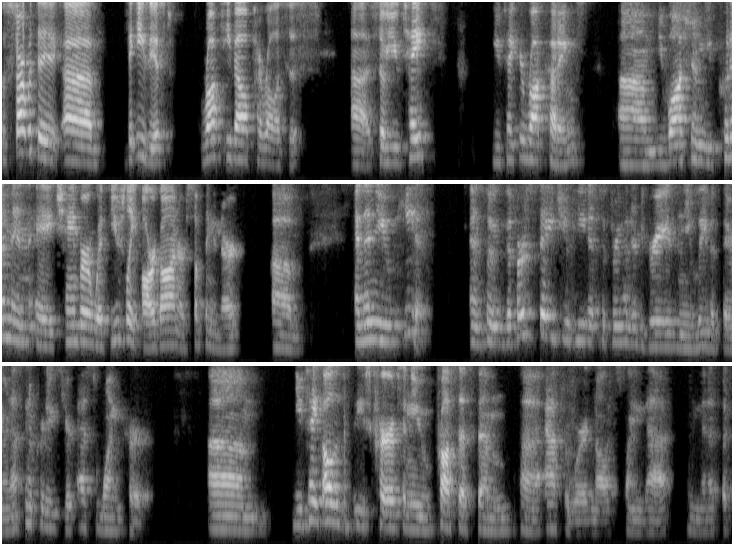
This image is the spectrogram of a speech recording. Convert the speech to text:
let's start with the, uh, the easiest, rock eval pyrolysis. Uh, so you take, you take your rock cuttings, um, you wash them, you put them in a chamber with usually argon or something inert, um, and then you heat it. And so the first stage, you heat it to 300 degrees and you leave it there, and that's gonna produce your S1 curve. Um, you take all of these curves and you process them uh, afterward, and I'll explain that in a minute. But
